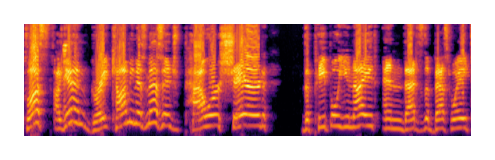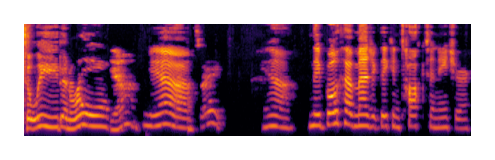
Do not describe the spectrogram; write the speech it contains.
Plus, again, great communist message: power shared, the people unite, and that's the best way to lead and rule. Yeah, Yeah. that's right. Yeah. They both have magic. They can talk to nature.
